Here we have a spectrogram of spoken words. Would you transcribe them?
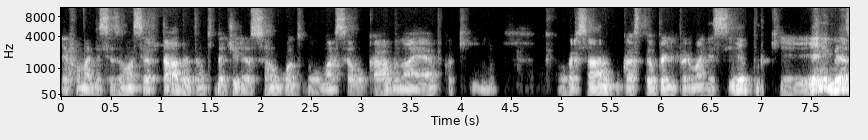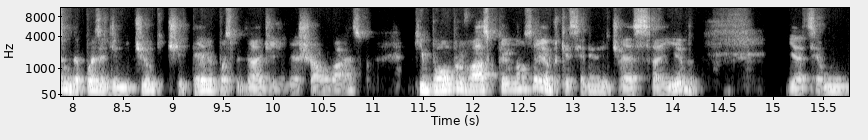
E foi uma decisão acertada, tanto da direção quanto do Marcelo Cabo na época que, que conversaram com o Castan para ele permanecer, porque ele mesmo depois admitiu que teve possibilidade de deixar o Vasco. Que bom para o Vasco que ele não saiu, porque se ele tivesse saído, ia ser um,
